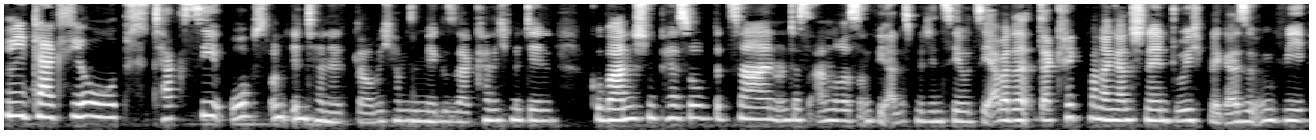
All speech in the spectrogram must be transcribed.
Wie Taxi-Obst. Taxi, Obst und Internet, glaube ich, haben sie mir gesagt. Kann ich mit den kubanischen Peso bezahlen und das andere ist irgendwie alles mit den COC. Aber da, da kriegt man dann ganz schnell einen Durchblick. Also irgendwie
